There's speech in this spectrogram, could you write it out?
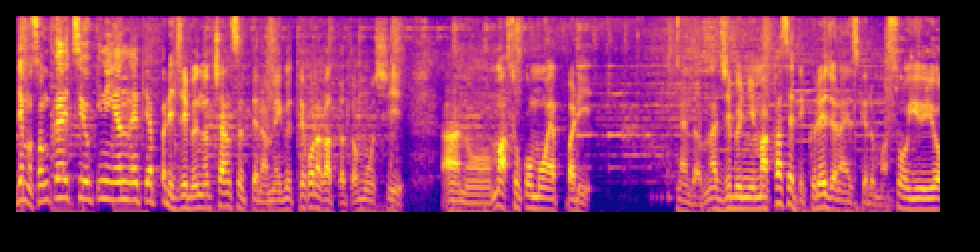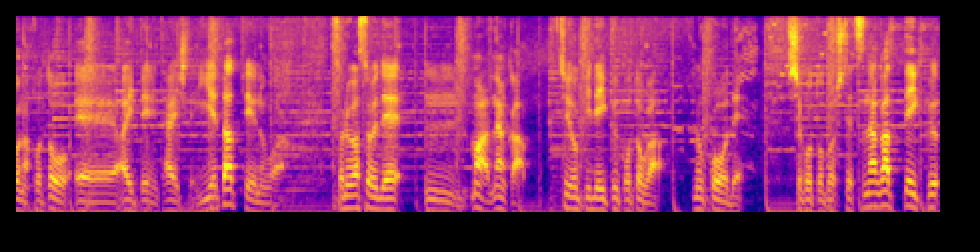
でもそのくらい強気にやんないとやっぱり自分のチャンスっていうのは巡ってこなかったと思うしあの、まあ、そこもやっぱりなんだろうな自分に任せてくれじゃないですけど、まあ、そういうようなことを、えー、相手に対して言えたっていうのはそれはそれで、うん、まあなんか強気でいくことが向こうで仕事としてつながっていく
